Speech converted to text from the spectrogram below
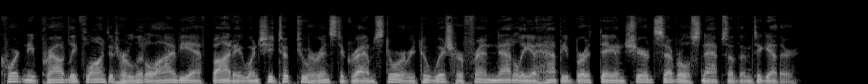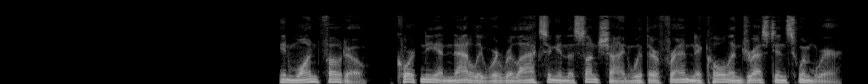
Kourtney proudly flaunted her little IVF body when she took to her Instagram story to wish her friend Natalie a happy birthday and shared several snaps of them together. In one photo, Kourtney and Natalie were relaxing in the sunshine with their friend Nicole and dressed in swimwear.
